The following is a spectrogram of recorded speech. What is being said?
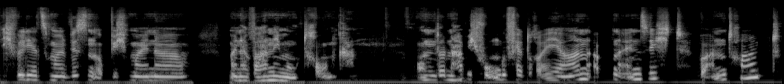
ich will jetzt mal wissen, ob ich meiner, meiner Wahrnehmung trauen kann. Und dann habe ich vor ungefähr drei Jahren Akteneinsicht beantragt.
